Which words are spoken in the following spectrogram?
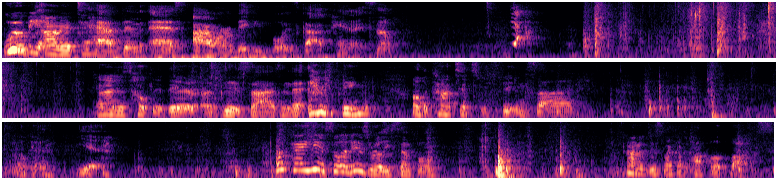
we would be honored to have them as our baby boy's godparents. So yeah. And I just hope that they're a good size and that everything, all the contents will fit inside. Okay, yeah. Okay, yeah, so it is really simple. Kind of just like a pop-up box.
